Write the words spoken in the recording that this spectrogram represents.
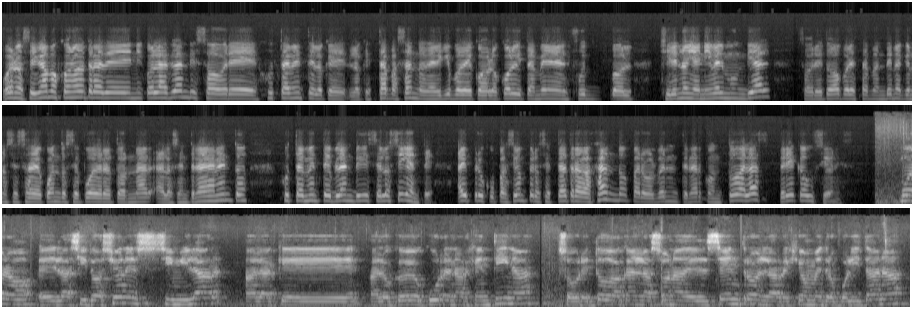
Bueno, sigamos con otra de Nicolás Blandi sobre justamente lo que, lo que está pasando en el equipo de Colo Colo y también en el fútbol chileno y a nivel mundial, sobre todo por esta pandemia que no se sabe cuándo se puede retornar a los entrenamientos. Justamente Blandi dice lo siguiente, hay preocupación pero se está trabajando para volver a entrenar con todas las precauciones. Bueno, eh, la situación es similar a la que a lo que hoy ocurre en Argentina, sobre todo acá en la zona del centro, en la región metropolitana.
